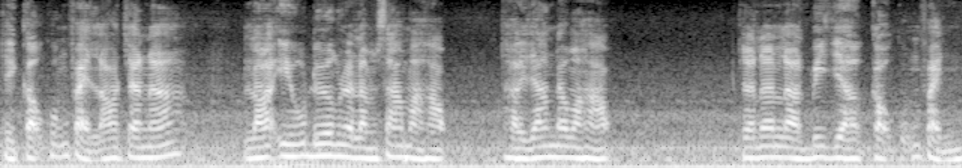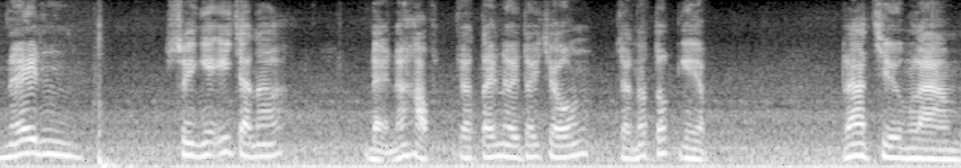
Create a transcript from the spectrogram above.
thì cậu cũng phải lo cho nó. Lo yêu đương rồi làm sao mà học? Thời gian đâu mà học? Cho nên là bây giờ cậu cũng phải nên suy nghĩ cho nó để nó học cho tới nơi tới chốn cho nó tốt nghiệp. Ra trường làm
